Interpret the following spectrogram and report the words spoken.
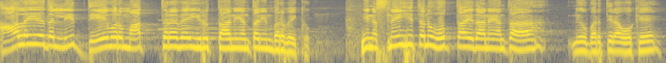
ಆಲಯದಲ್ಲಿ ದೇವರು ಮಾತ್ರವೇ ಇರುತ್ತಾನೆ ಅಂತ ನೀನು ಬರಬೇಕು. ನಿನ್ನ ಸ್ನೇಹಿತನು ಹೋಗ್ತಾ ಇದ್ದಾನೆ ಅಂತ ನೀವು ಬರ್ತೀರಾ? ಓಕೆ.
